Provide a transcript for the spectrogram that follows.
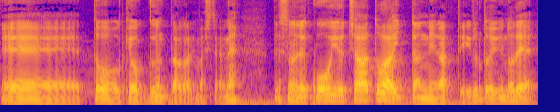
えー、っと、今日ぐんと上がりましたよね。ですので、こういうチャートは一旦狙っているというので、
